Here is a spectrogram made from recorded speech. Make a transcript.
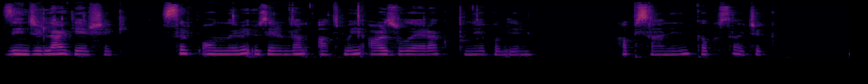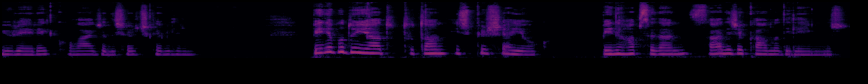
Zincirler gevşek. Sırf onları üzerimden atmayı arzulayarak bunu yapabilirim. Hapishanenin kapısı açık. Yürüyerek kolayca dışarı çıkabilirim. Beni bu dünyada tutan hiçbir şey yok. Beni hapseden sadece kalma dileğimdir.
